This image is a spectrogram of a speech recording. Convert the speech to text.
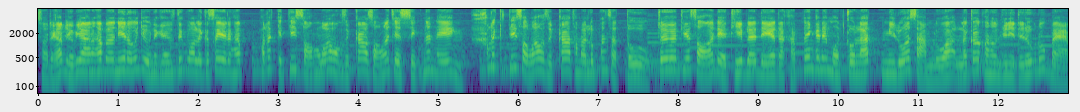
สวัสดีครับ อยู่พี่ยานะครับวันนี้เราก็อยู่ในเกม Stick Wall Legacy นะครับภารกิจที่ 269 270 นั่นเองภารกิจที่ 269ทำลายรูปปั้นศัตรูเจอกันที่2เดททิปและเดทนะครับเล่นกันในโหมดโกลัดมีรั้ว3รั้วแล้วก็คอนโทรลยูนิตในทุกรูปแบบ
